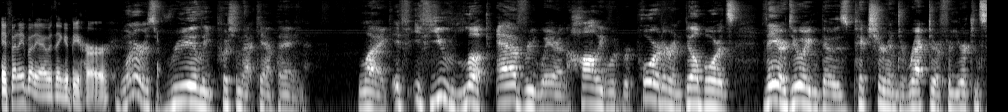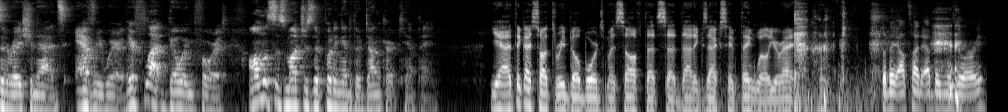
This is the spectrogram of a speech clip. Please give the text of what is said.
If anybody, I would think it'd be her. Warner is really pushing that campaign. Like, if if you look everywhere in the Hollywood Reporter and billboards, they are doing those picture and director for your consideration ads everywhere. They're flat going for it, almost as much as they're putting into their Dunkirk campaign. Yeah, I think I saw three billboards myself that said that exact same thing. Will, you're right. Were they outside Ebbing, Missouri?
